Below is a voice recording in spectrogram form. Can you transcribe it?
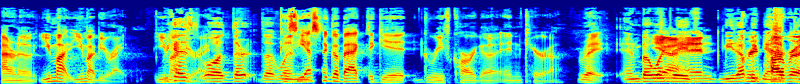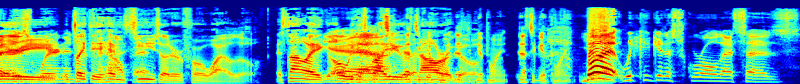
I don't know. You might you might be right. You because might be right. well, there the when Because he has to go back to get Greef Karga and Cara. right, and but when Yeah, they meet up Greef again, it's, Karga very, it's like they different haven't seen each other for a while though. It's not like oh, we just Yeah, saw you that's an a good hour point. That's a good point. That's a good point. You're But right. we could get a scroll that says,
